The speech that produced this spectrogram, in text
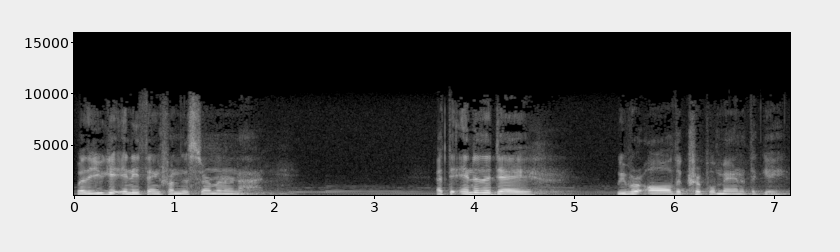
whether you get anything from this sermon or not, at the end of the day, we were all the crippled man at the gate.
